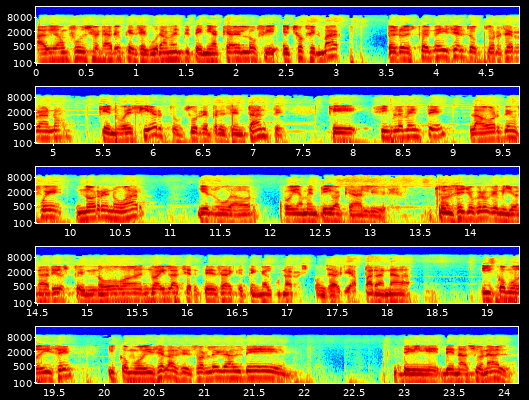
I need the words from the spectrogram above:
había un funcionario que seguramente tenía que haberlo hecho firmar, pero después me dice el doctor Serrano que no es cierto, su representante, que simplemente la orden fue no renovar y el jugador obviamente iba a quedar libre. Entonces yo creo que Millonarios pues no, no hay la certeza de que tenga alguna responsabilidad para nada. Y como dice, y como dice el asesor legal de, de, Nacional,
